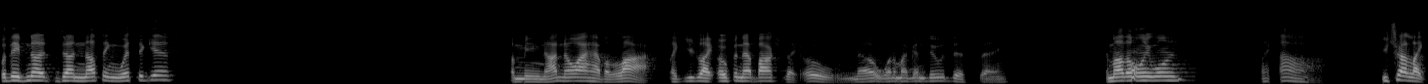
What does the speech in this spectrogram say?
but they've not done nothing with the gift? I mean, I know I have a lot. Like you like open that box, you're like, oh no, what am I gonna do with this thing? Am I the only one? Like, ah. Oh. You try to like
